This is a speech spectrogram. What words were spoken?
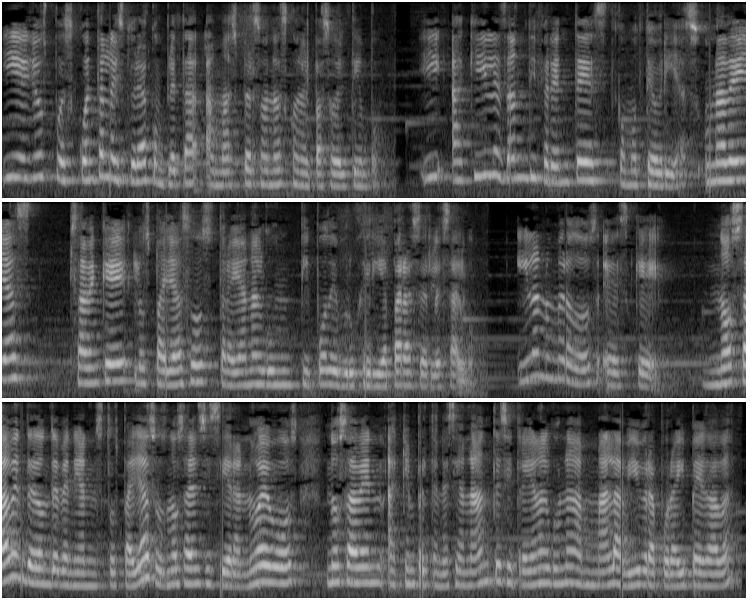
Y ellos pues cuentan la historia completa a más personas con el paso del tiempo. Y aquí les dan diferentes como teorías. Una de ellas, saben que los payasos traían algún tipo de brujería para hacerles algo. Y la número dos es que no saben de dónde venían estos payasos, no saben si, eran nuevos, no saben a quién pertenecían antes, si traían alguna mala vibra por ahí pegada,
